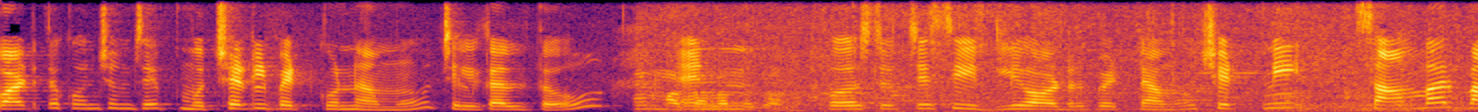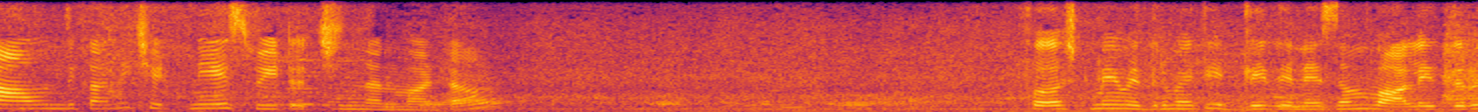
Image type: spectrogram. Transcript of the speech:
వాటితో కొంచెం సేపు ముచ్చట్లు పెట్టుకున్నాము చిలుకలతో. అండ్ ఫస్ట్ వచ్చేసి ఇడ్లీ ఆర్డర్ పెట్టాము. చట్నీ సాంబార్ బాగుంది కానీ చట్నీ స్వీట్ వచ్చిందనమాట. ఫస్ట్ మేము ఇద్దరం అయితే ఇడ్లీ తినేసాం. వాళ్ళిద్దరూ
